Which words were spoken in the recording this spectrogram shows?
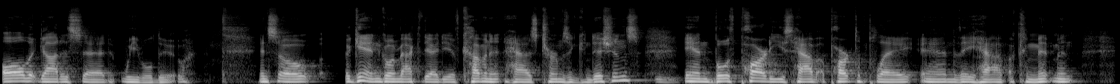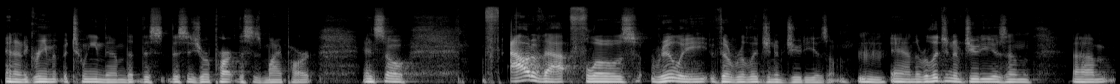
All that God has said, we will do. And so, again, going back to the idea of covenant has terms and conditions, and both parties have a part to play and they have a commitment and an agreement between them that this this is your part, this is my part. And so out of that flows really the religion of Judaism. And the religion of Judaism um,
